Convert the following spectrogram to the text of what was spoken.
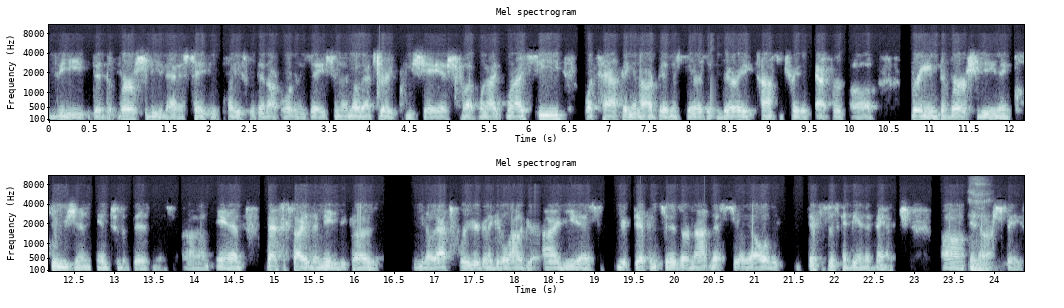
the the diversity that is taking place within our organization. I know that's very cliche-ish, but when I when I see what's happening in our business, there is a very concentrated effort of bringing diversity and inclusion into the business, um, and that's exciting to me because you know that's where you're going to get a lot of your ideas. Your differences are not necessarily all of the differences can be an advantage uh, in mm-hmm. our space.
